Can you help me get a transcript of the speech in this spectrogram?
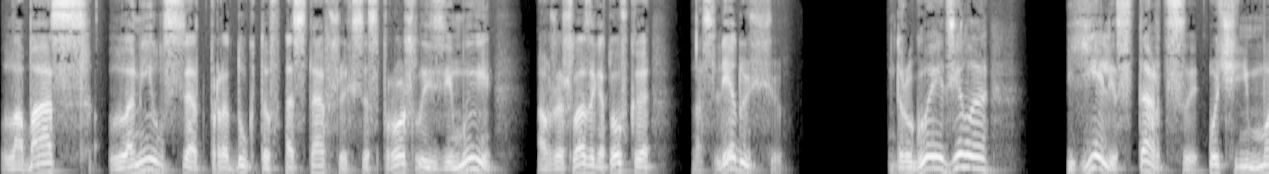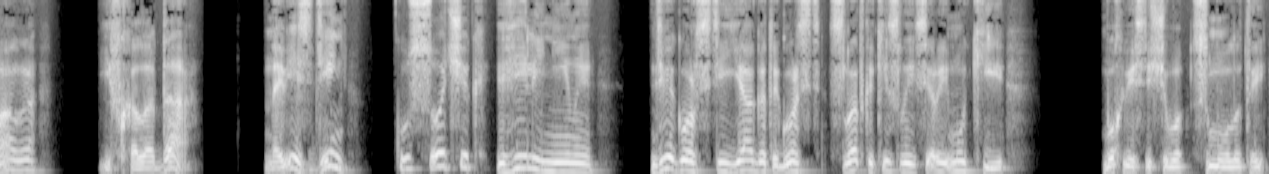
Лабаз ломился от продуктов, оставшихся с прошлой зимы, а уже шла заготовка на следующую. Другое дело, ели старцы очень мало и в холода. На весь день кусочек веленины, две горсти ягод и горсть сладко-кислой серой муки, бог весть из чего смолотой,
